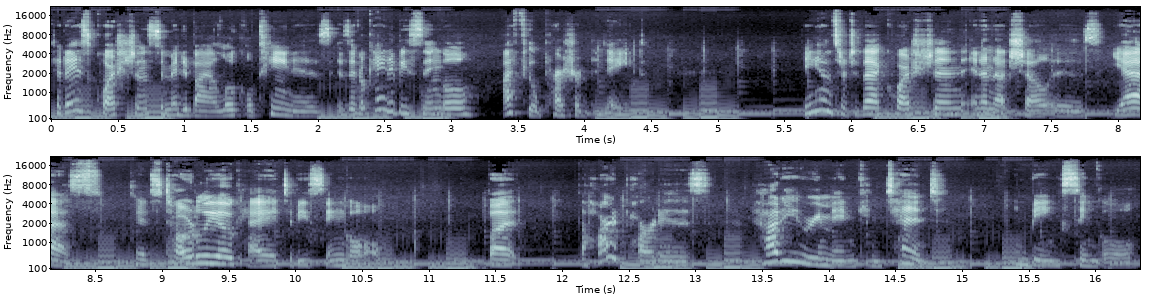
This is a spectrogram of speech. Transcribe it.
Today's question submitted by a local teen is Is it okay to be single? I feel pressured to date. The answer to that question, in a nutshell, is yes, it's totally okay to be single. But the hard part is how do you remain content in being single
